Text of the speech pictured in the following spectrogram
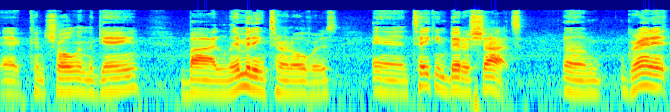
at controlling the game by limiting turnovers and taking better shots. Um, granted,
